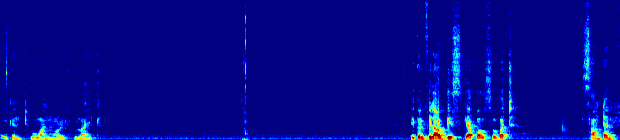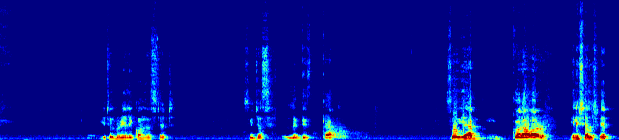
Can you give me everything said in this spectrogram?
We can do one more if you like. You can fill out this gap also but sometime it will be really congested. So you just leave this cap. So you have got our initial shape.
